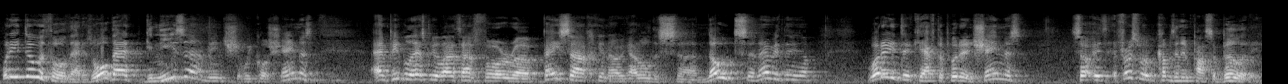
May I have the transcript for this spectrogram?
What do you do with all that? Is all that Geniza? I mean, we call Shemus. And people ask me a lot of times for uh, Pesach, you know, we got all this uh, notes and everything. What do you do? You have to put in Shemus. So first of all, it becomes an impossibility.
